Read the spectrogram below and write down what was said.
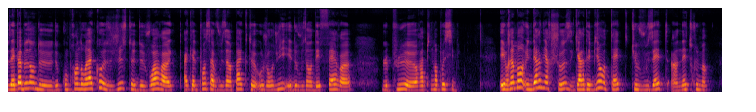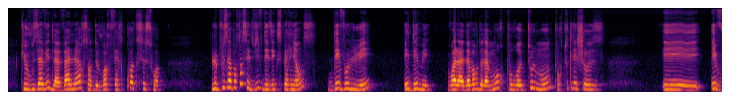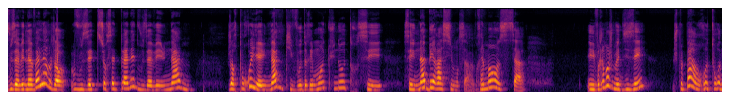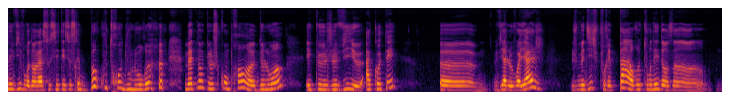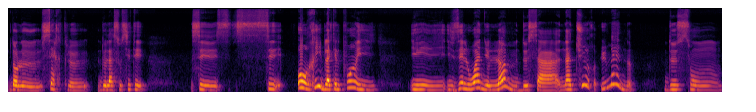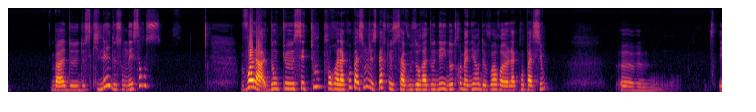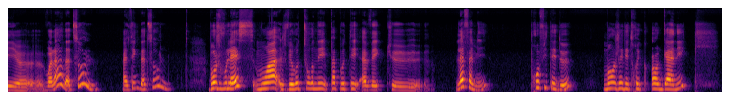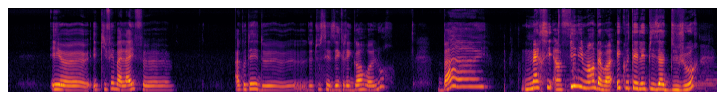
Vous n'avez pas besoin de, comprendre la cause, juste de voir à quel point ça vous impacte aujourd'hui et de vous en défaire le plus rapidement possible. Et vraiment, une dernière chose, gardez bien en tête que vous êtes un être humain, que vous avez de la valeur sans devoir faire quoi que ce soit. Le plus important, c'est de vivre des expériences, d'évoluer et d'aimer. Voilà, d'avoir de l'amour pour euh, tout le monde, pour toutes les choses. Et, et vous avez de la valeur, genre, vous êtes sur cette planète, vous avez une âme. Genre, pourquoi il y a une âme qui vaudrait moins qu'une autre? C'est c'est une aberration, ça. Vraiment, ça. Et vraiment, je me disais, je peux pas retourner vivre dans la société, ce serait beaucoup trop douloureux. Maintenant que je comprends euh, de loin et que je vis euh, à côté euh, via le voyage, je me dis, je pourrais pas retourner dans un, dans le cercle de la société. C'est, horrible à quel point ils, ils, éloignent l'homme de sa nature humaine, de son, bah, de, de ce qu'il est, de son essence. Voilà, donc euh, c'est tout pour la compassion. J'espère que ça vous aura donné une autre manière de voir euh, la compassion. Euh, et voilà, that's all. I think that's all. Bon, je vous laisse. Moi, je vais retourner papoter avec la famille, profiter d'eux, manger des trucs organiques et, et kiffer ma life à côté de, de tous ces égrégores euh, lourds. Bye Merci infiniment d'avoir écouté l'épisode du jour.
